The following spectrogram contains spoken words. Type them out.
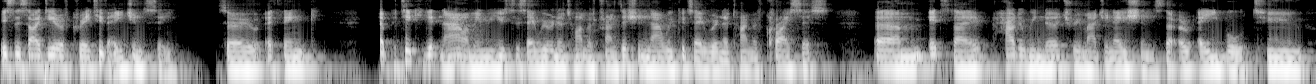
is this idea of creative agency. So I think, uh, particularly now, I mean, we used to say we we're in a time of transition. Now we could say we're in a time of crisis. Um, it's like, how do we nurture imaginations that are able to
